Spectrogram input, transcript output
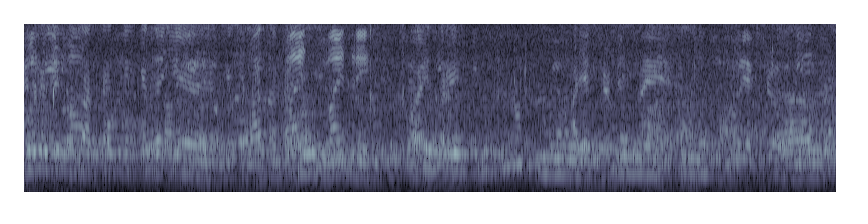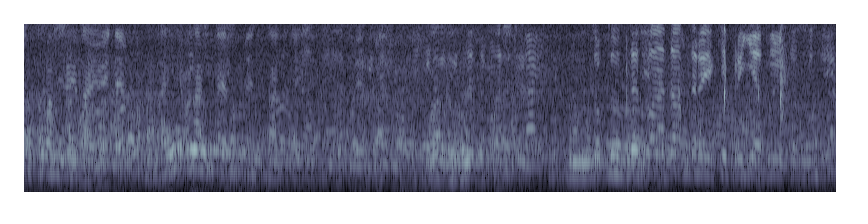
Підкажіть, будь ласка, скільки дає на 2,3. 2,3? А якщо без неї, ну якщо з машиною йде в комплекті, вона ж теж десь так. Це домашнє. Тобто це два адаптери, які приєднуються сюди.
